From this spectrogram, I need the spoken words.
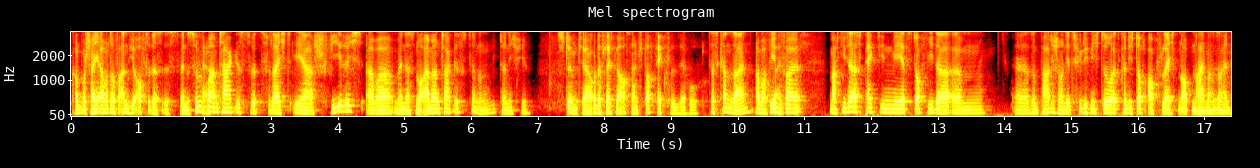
kommt wahrscheinlich auch darauf an, wie oft du das isst. Wenn du es fünfmal ja. am Tag isst, wird es vielleicht eher schwierig, aber wenn das nur einmal am Tag isst, dann wiegt da nicht viel. Stimmt, ja. Oder vielleicht war auch sein Stoffwechsel sehr hoch. Das kann sein, aber das auf jeden Fall macht dieser Aspekt ihn mir jetzt doch wieder ähm, äh, sympathischer und jetzt fühle ich mich so, als könnte ich doch auch vielleicht ein Oppenheimer sein.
